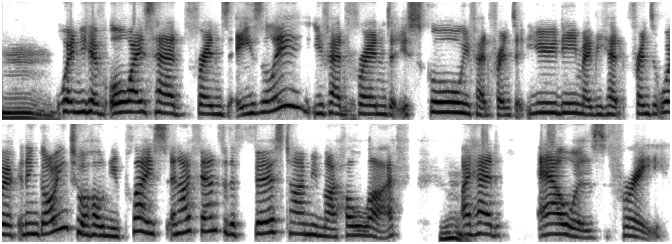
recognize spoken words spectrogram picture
Hmm. when you have always had friends easily. You've had Yeah. friends at your school, you've had friends at uni, maybe you had friends at work, and then going to a whole new place. And I found for the first time in my whole life, Hmm. I had hours free,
